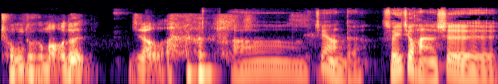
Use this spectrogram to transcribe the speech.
冲突和矛盾，你知道吗？哦，这样的，所以就好像是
